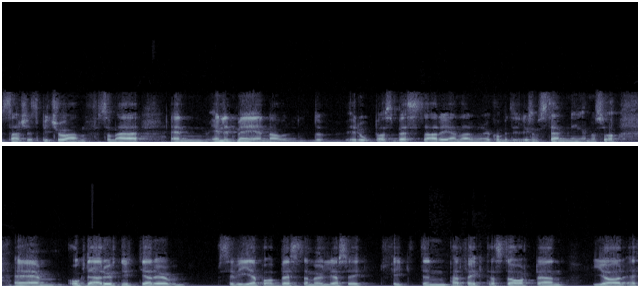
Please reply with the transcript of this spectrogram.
Sanchez Pichuan som är en, enligt mig en av Europas bästa arenor när det kommer till liksom stämningen och så. Ehm, och där utnyttjade Sevilla på bästa möjliga sätt, fick den perfekta starten, gör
